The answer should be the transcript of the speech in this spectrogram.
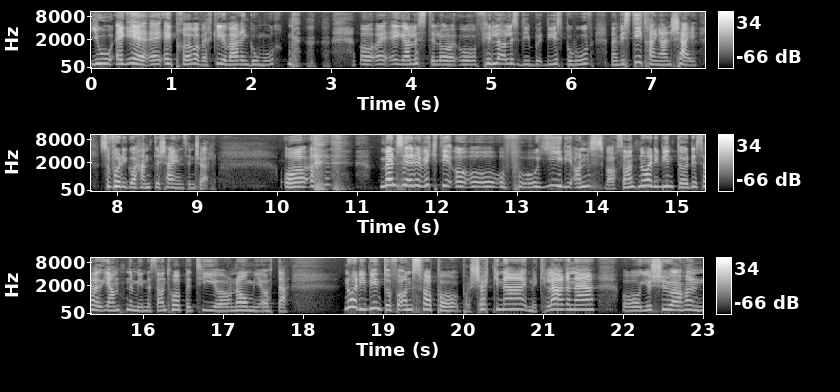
jo, jeg, er, jeg, jeg, prøver virkelig å være en god mor. og jeg har lyst til å, å fylle alle deres behov. Men hvis de trenger en skei, så får de gå og hente skeien sin sjøl. Men så er det viktig å, å, å gi dem ansvar. Sant? Nå har de begynt å, disse jentene mine, sant? Håp er ti år, Naomi er åtte. Nå har de begynt å få ansvar på, på kjøkkenet, med klærne. Og Joshua han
